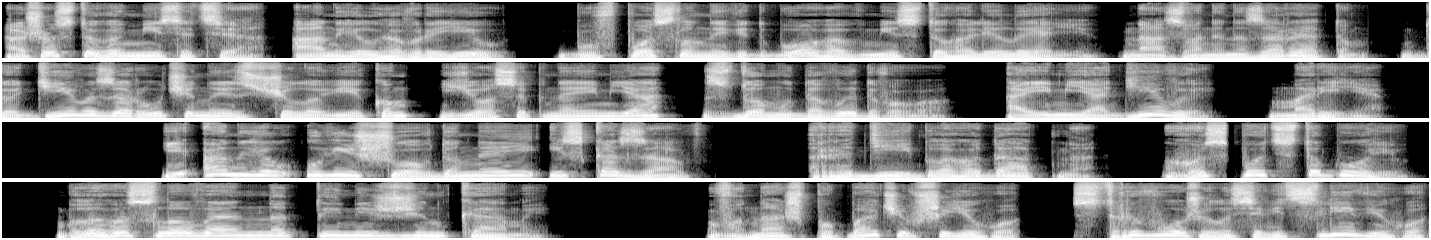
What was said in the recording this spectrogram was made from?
А шостого місяця ангел Гавриїл був посланий від Бога в місто Галілеї, назване Назаретом, до діви, зарученої з чоловіком Йосип на ім'я з дому Давидового, а ім'я діви Марія. І ангел увійшов до неї і сказав Радій, благодатна, Господь з тобою, благословенна ти між жінками. Вона ж, побачивши його, стривожилася від слів його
